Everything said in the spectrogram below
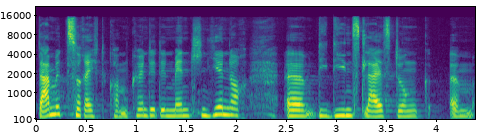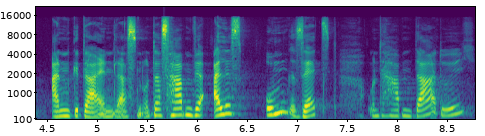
damit zurechtkommen, könnt ihr den Menschen hier noch äh, die Dienstleistung ähm, angedeihen lassen. Und das haben wir alles umgesetzt und haben dadurch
